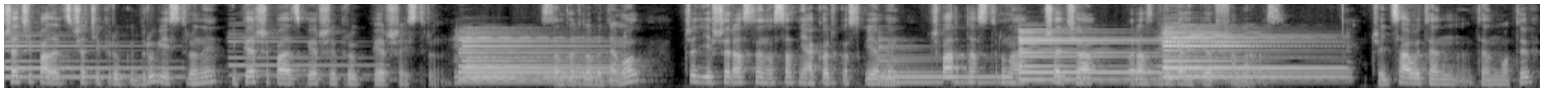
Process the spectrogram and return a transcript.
trzeci palec, trzeci próg drugiej struny i pierwszy palec, pierwszy próg pierwszej struny. Standardowy demol, czyli jeszcze raz ten ostatni akord kostkujemy czwarta struna, trzecia oraz druga i pierwsza naraz. Czyli cały ten, ten motyw.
